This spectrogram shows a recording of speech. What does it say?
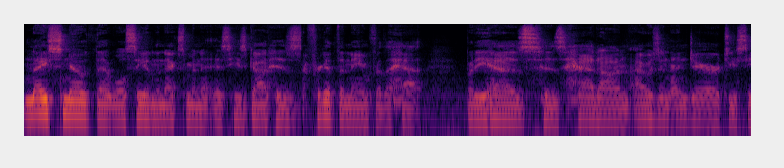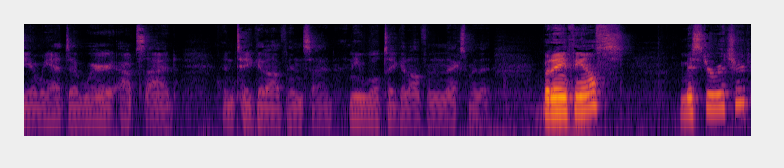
nice note that we'll see in the next minute is he's got his I forget the name for the hat, but he has his hat on. I was in NJRTC and we had to wear it outside and take it off inside, and he will take it off in the next minute. But anything else, Mister Richard?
